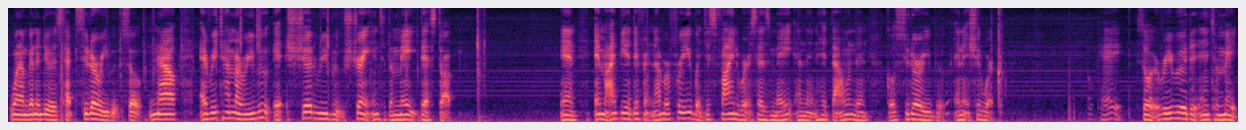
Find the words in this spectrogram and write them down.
what I'm gonna do is type sudo reboot. So now every time I reboot it should reboot straight into the mate desktop. And it might be a different number for you but just find where it says mate and then hit that one then go sudo reboot and it should work. Okay so it rebooted into mate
